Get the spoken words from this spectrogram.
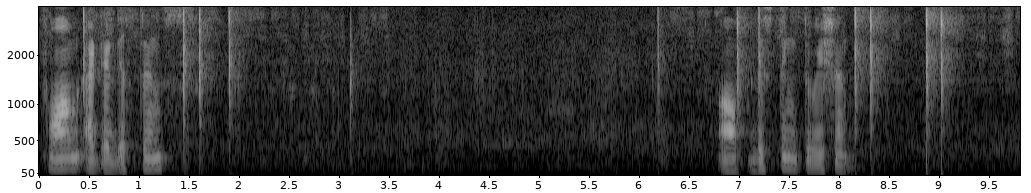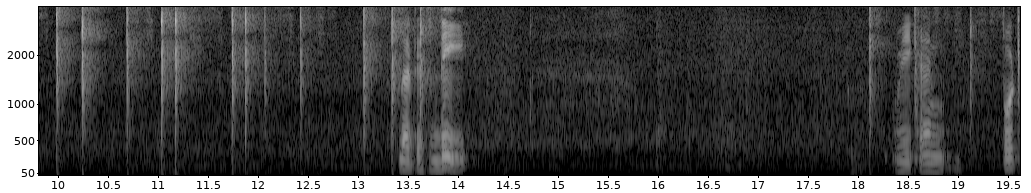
formed at a distance. Of distinct vision. That is D, we can put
